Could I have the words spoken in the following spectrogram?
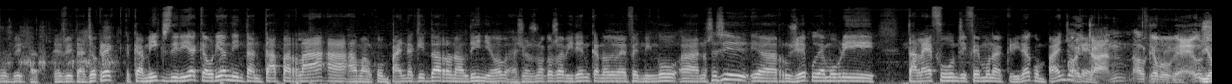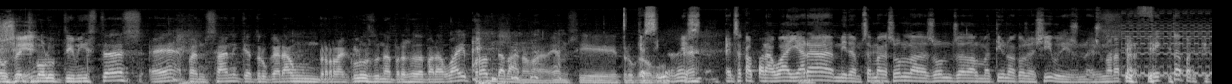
No és veritat, és veritat. Jo crec que amics diria que hauríem d'intentar parlar a, amb el company d'equip de Ronaldinho. Això és una cosa evident que no deu haver fet ningú. Uh, no sé si, uh, Roger, podem obrir telèfons i fem una crida, companys, Oh, o què? tant, el que vulgueu. Jo us sí. veig molt optimistes, eh, pensant que trucarà un reclús d'una presó de Paraguai, però endavant, home, aviam si truca Que sí, a algú. més, Eh? pensa que el Paraguai ara, mira, em sembla que són les 11 del matí, una cosa així, vull dir, és una, hora perfecta perquè...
